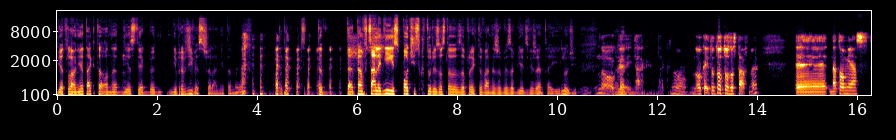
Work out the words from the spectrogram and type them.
biatlonie, tak, to ono jest jakby nieprawdziwe strzelanie. Tam, to, to, tam wcale nie jest pocisk, który został zaprojektowany, żeby zabijać zwierzęta i ludzi. No okej, okay, Ale... tak, tak. No, no okej, okay, to, to, to zostawmy. E, natomiast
